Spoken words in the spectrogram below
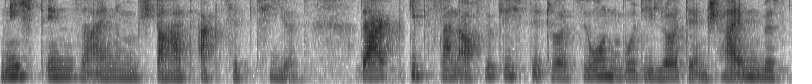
nicht in seinem Staat akzeptiert. Da gibt es dann auch wirklich Situationen, wo die Leute entscheiden müssen,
